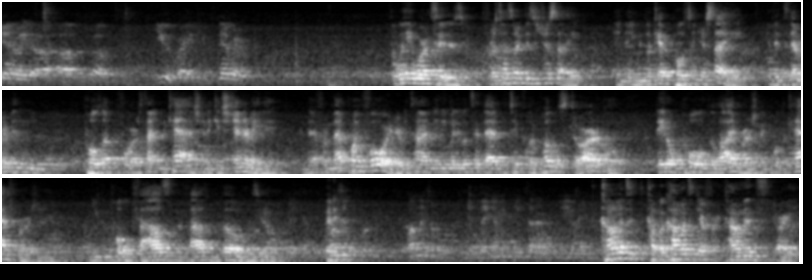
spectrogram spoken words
generate a, a, a view, right? If you've never, The way it works is, first time somebody visits your site, and then you look at a post on your site, if it's never been pulled up before, it's not in the cache, and it gets generated, and then from that point forward, every time anybody looks at that particular post or article, they don't pull the live version, they pull the cache version. And you can pull thousands and thousands of those, you know. But it's, Comments on dynamic things that are Comments, but comments are different. Comments are,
